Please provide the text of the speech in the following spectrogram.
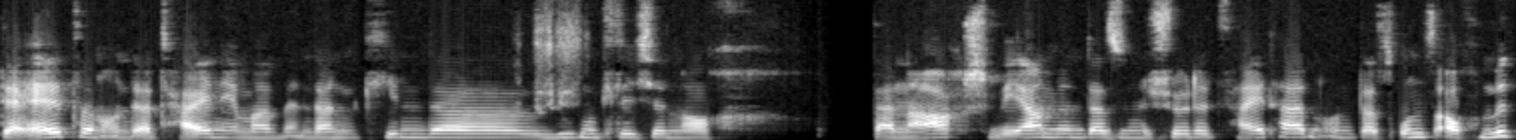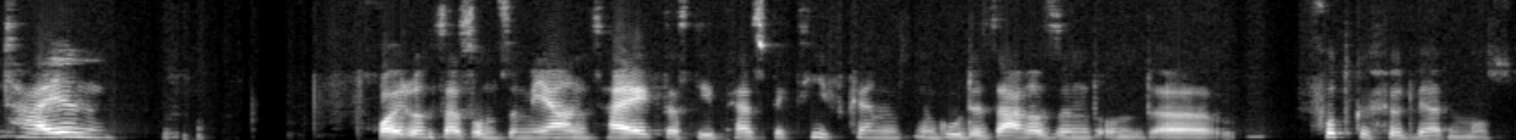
der Eltern und der Teilnehmer, wenn dann Kinder, Jugendliche noch danach schwärmen, dass sie eine schöne Zeit hatten und das uns auch mitteilen, freut uns das umso mehr und zeigt, dass die Perspektivcamps eine gute Sache sind und äh, fortgeführt werden muss.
